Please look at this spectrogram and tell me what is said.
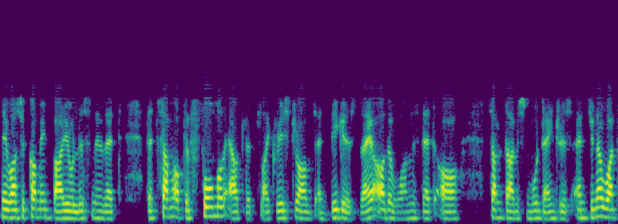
there was a comment by your listener that that some of the formal outlets like restaurants and biggers, they are the ones that are sometimes more dangerous. And you know what?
